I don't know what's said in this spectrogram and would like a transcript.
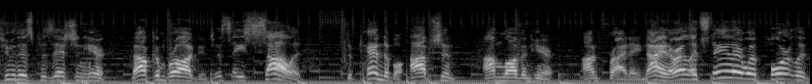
to this position here. Malcolm Brogdon, just a solid, dependable option I'm loving here on Friday night. All right, let's stay there with Portland.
